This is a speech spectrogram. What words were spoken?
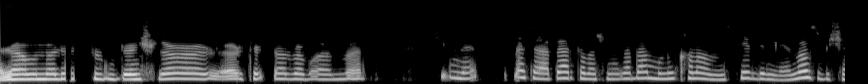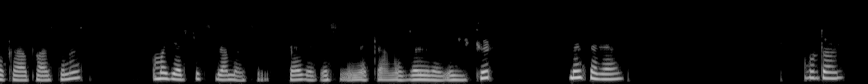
Selamünaleyküm gençler, erkekler ve bayanlar. Şimdi mesela bir arkadaşınıza ben bunun kanalını sildim diye nasıl bir şaka yaparsınız? Ama gerçek silemezsiniz. Sadece sizin ekranınızda öyle gözükür. Mesela buradan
